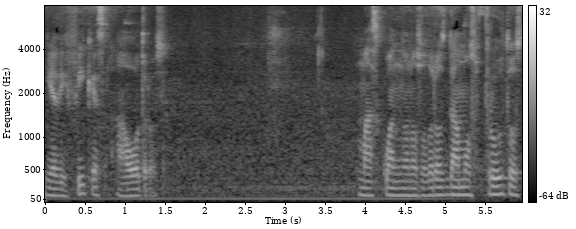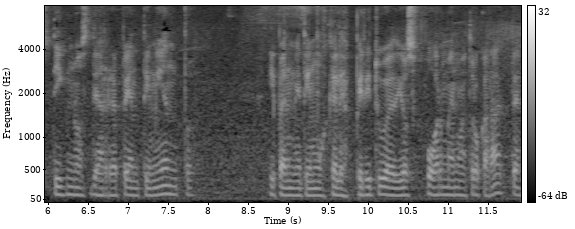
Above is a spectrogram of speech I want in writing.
y edifiques a otros. Mas cuando nosotros damos frutos dignos de arrepentimiento y permitimos que el Espíritu de Dios forme nuestro carácter,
